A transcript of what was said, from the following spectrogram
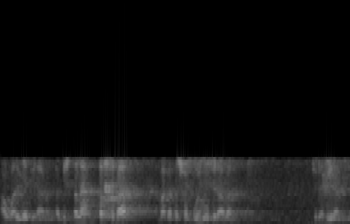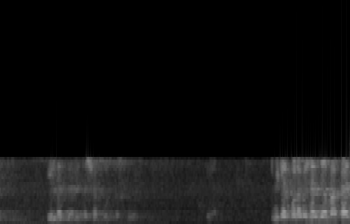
Awalnya dilarang, tapi setelah tersebar maka tasyabuhnya sudah apa? Sudah hilang. Ilat dari tasyabuh tersebut. Ya. Demikian pula misalnya makan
